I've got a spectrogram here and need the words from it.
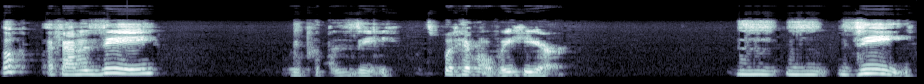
Look, I found a Z. Let me put the Z. Let's put him over here. Z. Z. Z.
